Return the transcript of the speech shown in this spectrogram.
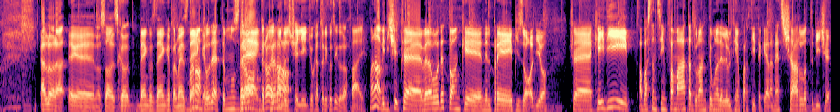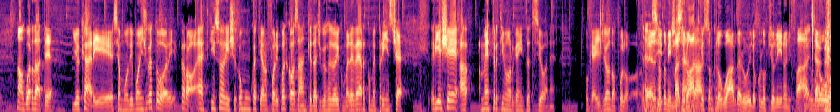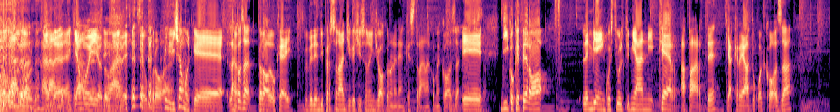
Allora, eh, non so, sc- Bang o Sdang per me è Ma Sdang. no, te l'ho detto, è uno Però, sdang. però, Però, quando scegli i giocatori così cosa fai? Ma no, vi dice, cioè, ve l'avevo detto anche nel pre-episodio. Cioè, KD, abbastanza infamata durante una delle ultime partite, che era Nets Charlotte, dice: No, guardate, io e Cari siamo dei buoni giocatori. Però Atkinson riesce comunque a tirare fuori qualcosa anche da giocatori come Levert, come Prince. Cioè, riesce a metterti in un'organizzazione. Ok, il giorno dopo lo. Eh, sì, tanto mi immagino. Atkinson che lo guarda e lui lo- con l'occhiolino gli fa Ah, numero certo. uno, grande, Grande, grande, ti chiamo grande, io sì, domani. sì, sei un bro. Quindi eh, diciamo cioè. che la cosa, però, ok, vedendo i personaggi che ci sono in gioco non è neanche strana come cosa. E dico che però l'NBA in questi ultimi anni, Kerr a parte, che ha creato qualcosa,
